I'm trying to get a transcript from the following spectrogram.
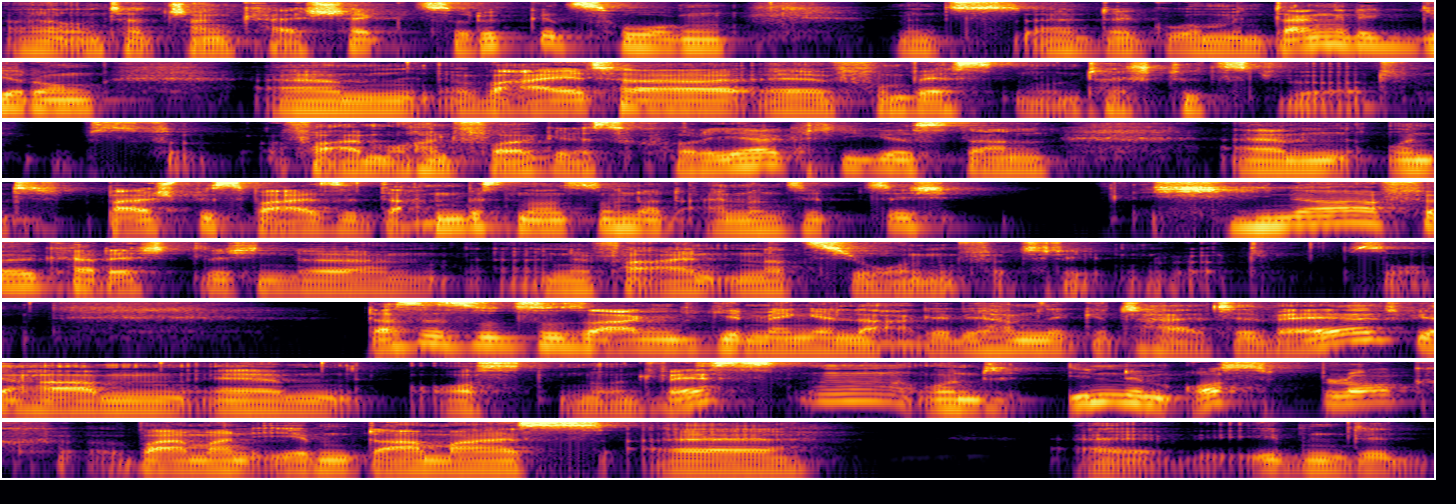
äh, unter Chiang Kai-shek zurückgezogen mit äh, der Kuomintang-Regierung ähm, weiter äh, vom Westen unterstützt wird. Vor allem auch infolge des Koreakrieges dann. Ähm, und beispielsweise dann bis 1971 China völkerrechtlich in, der, in den Vereinten Nationen vertreten wird. So. Das ist sozusagen die Gemengelage. Wir haben eine geteilte Welt, wir haben ähm, Osten und Westen und in dem Ostblock, weil man eben damals äh, äh, eben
